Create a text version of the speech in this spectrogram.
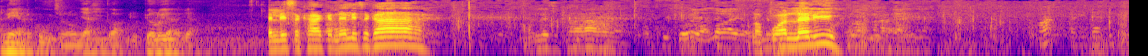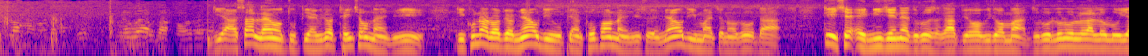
အနေအရာတစ်ခုကိုကျွန်တော်ရရှိသွားပြီလို့ပြောလို့ရတယ်ဗျာ Nelly Saka ke Nelly Saka. Lo puan Lely. ဒီအာဆလန်ကိုသူပြန်ပြီးတော့ထိန်းချုပ်နိုင်ပြီဒီခုနတော့ပြောမြောက်ဒီကိုပြန်ထိုးဖောက်နိုင်ပြီဆိုရင်မြောက်ဒီမှာကျွန်တော်တို့ဒါ တစ်အချက်အိမ်နီးချင်းနဲ့သူတို့စကားပြောပြီးတော့မှသူတို့လွတ်လွတ်လပ်လပ်လုပ်လို့ရ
